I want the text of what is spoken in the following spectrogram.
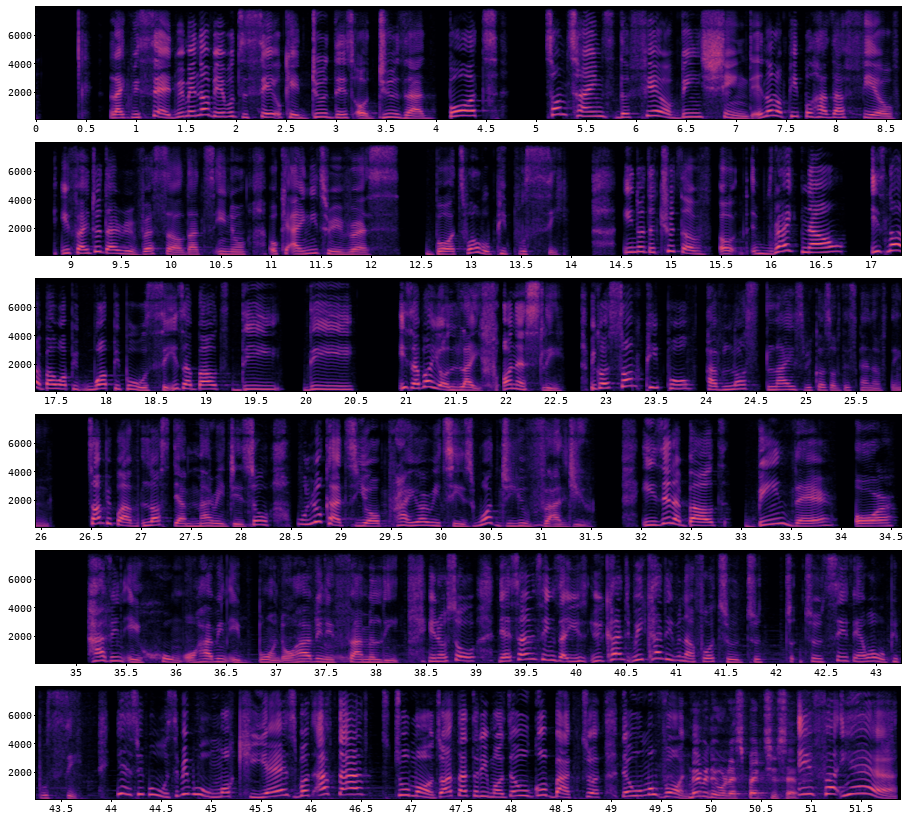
like we said, we may not be able to say, okay, do this or do that, but sometimes the fear of being shamed, a lot of people have that fear of if I do that reversal, that's, you know, okay, I need to reverse, but what will people see? You know, the truth of uh, right now, it's not about what, peop what people will see, it's about the, the, it's about your life, honestly. Because some people have lost lives because of this kind of thing. Some people have lost their marriages. So look at your priorities. What do you value? Is it about being there or having a home or having a bond or having a family? You know, so there are some things that you, you can't we can't even afford to to to, to say things. What will people say? Yes, people will say people will mock you, yes, but after two months or after three months, they will go back to they will move on. Maybe they will respect you, sir. In fact, yeah.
